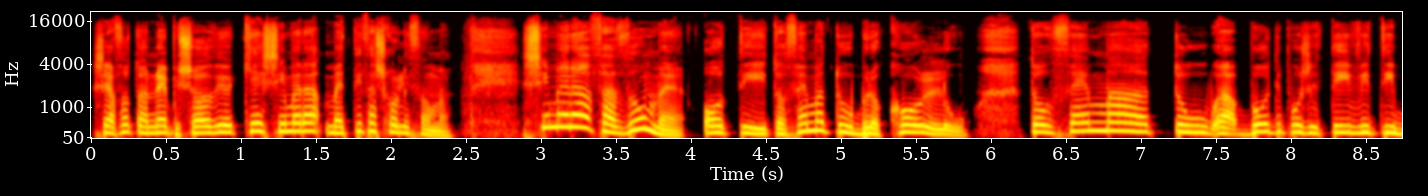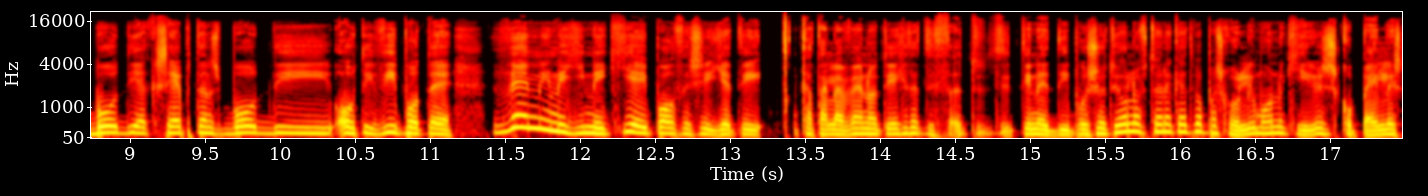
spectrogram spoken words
σε αυτό το νέο επεισόδιο. Και σήμερα με τι θα ασχοληθούμε. Σήμερα θα δούμε ότι το θέμα του μπροκόλου, το θέμα του body positivity, body acceptance, body οτιδήποτε, δεν είναι γυναικεία υπόθεση γιατί καταλαβαίνω ότι έχετε την εντύπωση ότι όλο αυτό είναι κάτι που απασχολεί μόνο κυρίως τις κοπέλες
